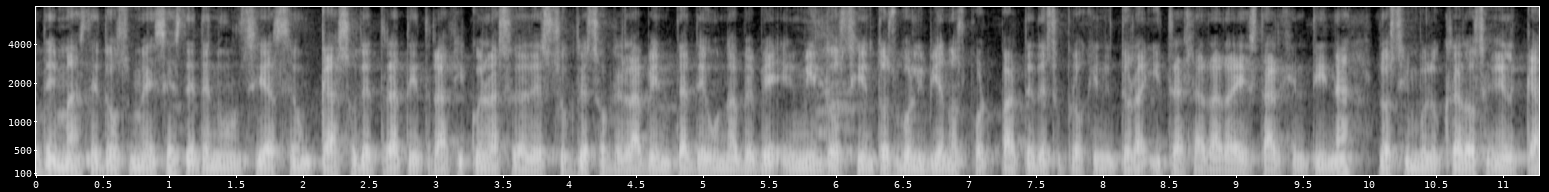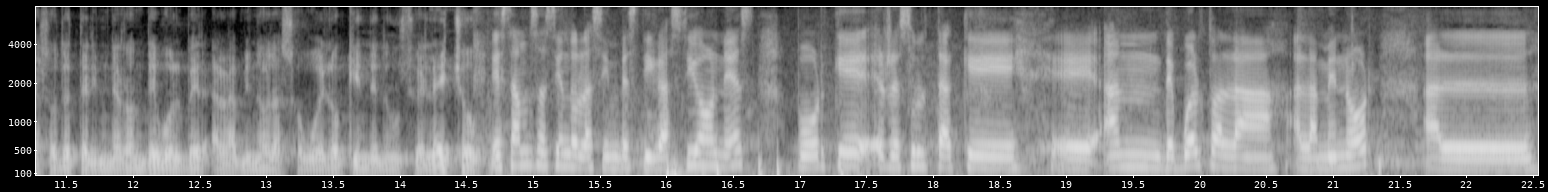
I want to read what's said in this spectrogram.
de más de dos meses de denunciarse un caso de trata y tráfico en la ciudad de Sucre sobre la venta de una bebé en 1.200 bolivianos por parte de su progenitora y trasladada a esta Argentina, los involucrados en el caso determinaron devolver a la menor a su abuelo quien denunció el hecho. Estamos haciendo las investigaciones porque resulta que eh, han devuelto a la, a la menor al,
